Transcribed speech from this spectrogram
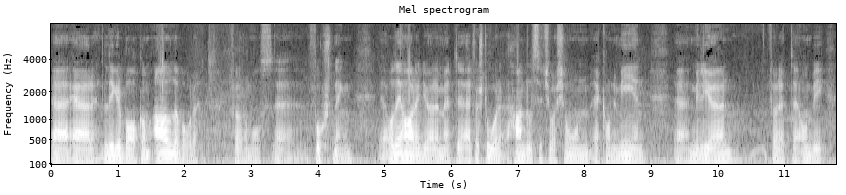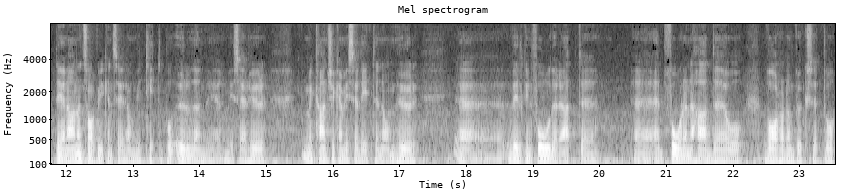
äh, är, ligger bakom alla våra föremålsforskning. Eh, och det har att göra med att för stor handelssituation, ekonomin, eh, miljön. För att eh, om vi, det är en annan sak vi kan se om vi tittar på ullen. Vi, vi ser hur, men kanske kan vi se lite om hur, eh, vilken foder att, eh, eh att fåren hade och var har de vuxit och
